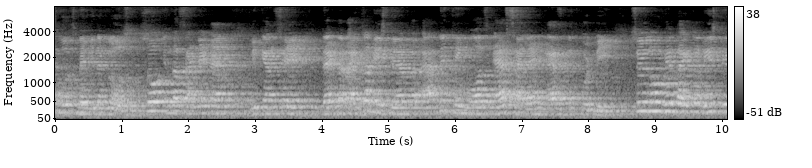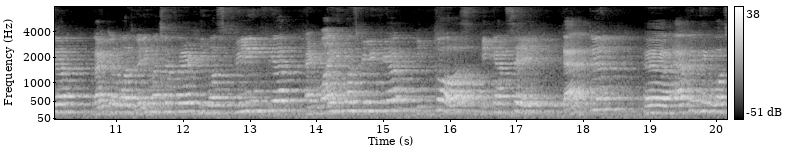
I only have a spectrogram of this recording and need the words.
schools may be the closed. So in the sunday time we can say that the writer is there the everything was as silent as it could be. So you know when writer reached there writer was very much afraid. He was feeling fear. And why he was feeling fear? Because we can say that everything was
